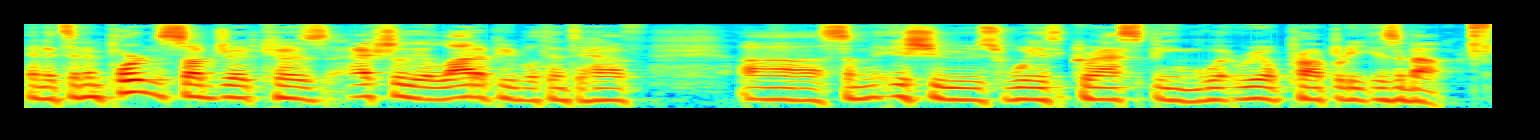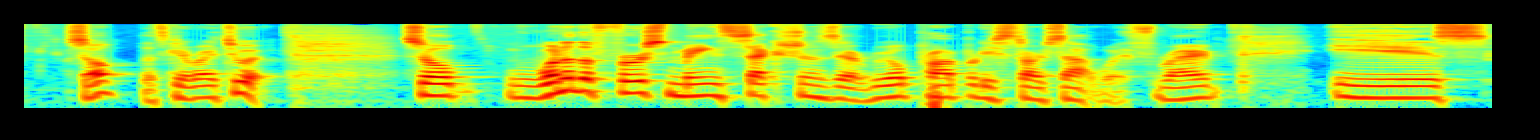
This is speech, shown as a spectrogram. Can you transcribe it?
And it's an important subject because actually, a lot of people tend to have uh, some issues with grasping what real property is about. So let's get right to it. So, one of the first main sections that real property starts out with, right, is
